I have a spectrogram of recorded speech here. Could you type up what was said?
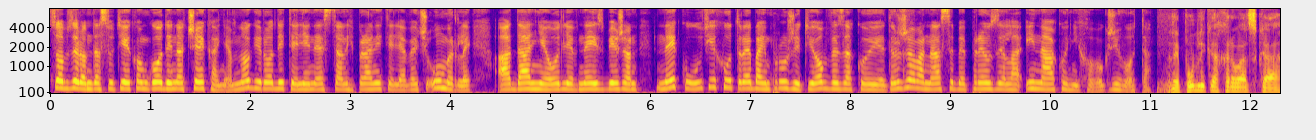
S obzirom da su tijekom godina čekanja mnogi roditelji nestalih branitelja već umrli, a daljnji je odljev neizbježan, neku utjehu treba im pružiti obveza koju je država na sebe preuzela i nakon njihovog života. Republika Hrvatska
